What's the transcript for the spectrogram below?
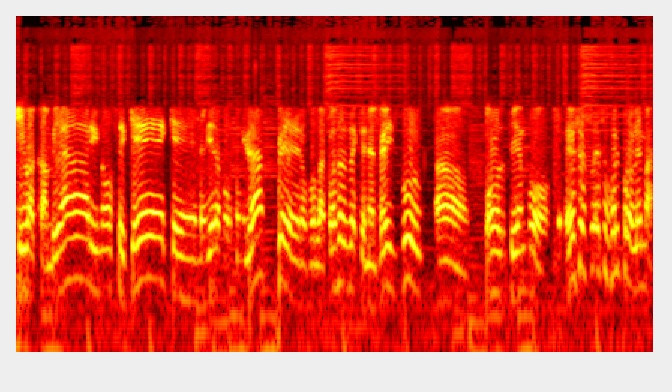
que iba a cambiar y no sé qué, que le diera oportunidad. Pero pues la cosa es de que en el Facebook, ah, todo el tiempo, ese, fue- ese fue el problema,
